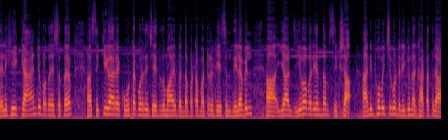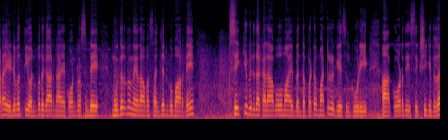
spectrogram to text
ഡൽഹി ക്യാന്റ് പ്രദേശത്ത് സിഖുകാരെ കൂട്ടക്കുരുതി ചെയ്തതുമായി ബന്ധപ്പെട്ട മറ്റൊരു കേസിൽ നിലവിൽ ഇയാൾ ജീവപര്യന്തം ശിക്ഷ അനുഭവിച്ചുകൊണ്ടിരിക്കുന്ന ഘട്ടത്തിലാണ് എഴുപത്തി ഒൻപതുകാരനായ കോൺഗ്രസിന്റെ മുതിർന്ന നേതാവ് സഞ്ജൻ കുമാറിനെ സിഖ് വിരുദ്ധ കലാപവുമായി ബന്ധപ്പെട്ട് മറ്റൊരു കേസിൽ കൂടി കോടതി ശിക്ഷിക്കുന്നത്.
